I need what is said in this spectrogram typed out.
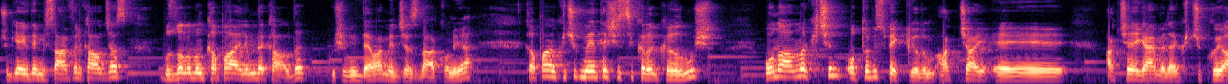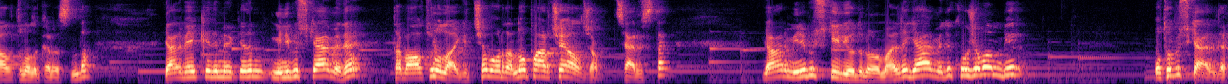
Çünkü evde misafir kalacağız. Buzdolabının kapağı elimde kaldı. Şimdi devam edeceğiz daha konuya. Kapağın küçük menteşesi kırı- kırılmış. Onu almak için otobüs bekliyordum. Akçay, e, Akçay'a gelmeden küçük kuyu Altınoluk arasında. Yani bekledim bekledim minibüs gelmedi. Tabii Altınoluk'a gideceğim oradan o parçayı alacağım servisten. Yani minibüs geliyordu normalde gelmedi. Kocaman bir otobüs geldi.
